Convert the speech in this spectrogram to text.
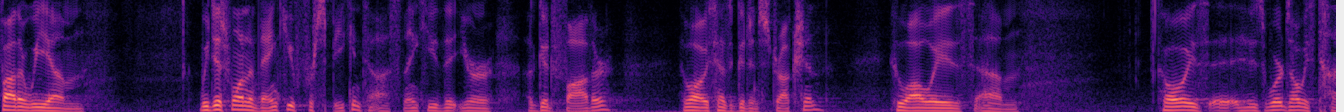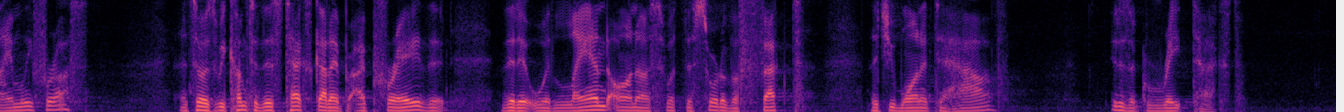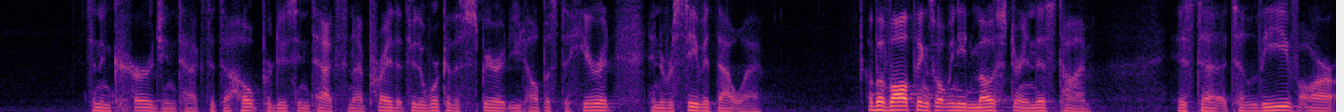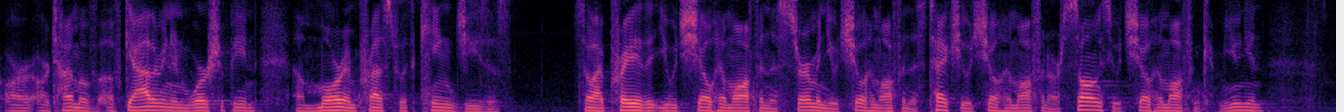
Father, we, um, we just want to thank you for speaking to us. Thank you that you're a good father who always has a good instruction, who always, um, who always, his word's always timely for us. And so as we come to this text, God, I, I pray that, that it would land on us with the sort of effect that you want it to have. It is a great text. It's an encouraging text. It's a hope producing text. And I pray that through the work of the Spirit, you'd help us to hear it and to receive it that way. Above all things, what we need most during this time is to, to leave our, our, our time of, of gathering and worshiping um, more impressed with King Jesus. So I pray that you would show him off in this sermon, you would show him off in this text, you would show him off in our songs, you would show him off in communion.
